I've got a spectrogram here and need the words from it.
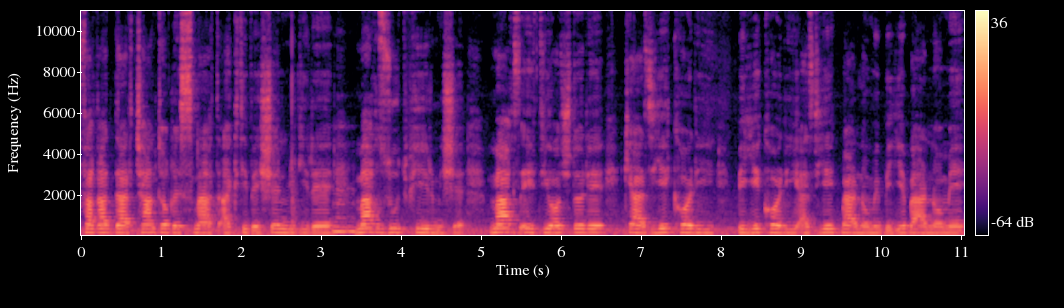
فقط در چند تا قسمت activation می‌گیره. مغز زود پیر میشه. مغز احتیاج داره که از یک کاری به یک کاری از یک برنامه به یک برنامه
